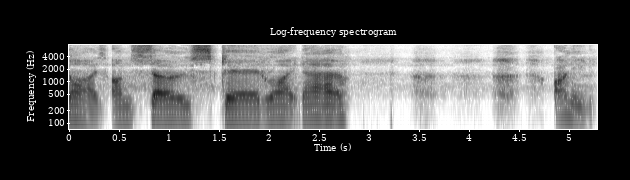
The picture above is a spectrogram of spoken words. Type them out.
guys, I'm so scared right now. I need.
